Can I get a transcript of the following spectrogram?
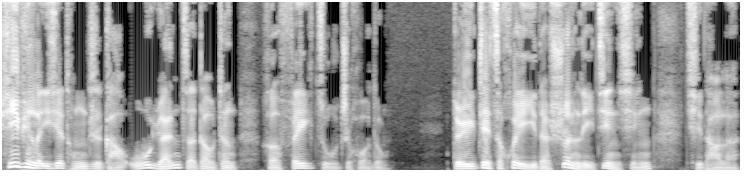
批评了一些同志搞无原则斗争和非组织活动，对于这次会议的顺利进行起到了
